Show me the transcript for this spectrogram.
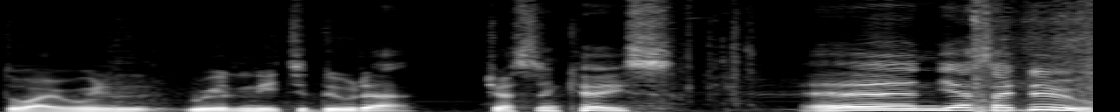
Do I really, need to do that? Just in case. And yes, I do.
